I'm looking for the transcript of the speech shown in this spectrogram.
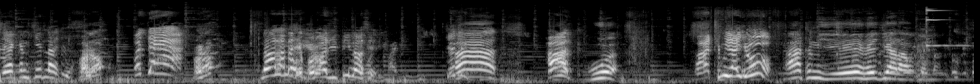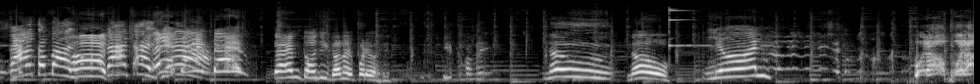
સેકન્ડ કેટલા છે? પચાસ. ના ના ના નહીં ભરવા જીતી ના છે. હાથ. હાથ ઓ આઠમી આવ્યો આઠમી એ હે આવતા. આવતો આવો તો બાલ. કાકા જા. ટાઈમ તો હજી ઘણો પડ્યો છે. નવ. નવ. લોન. પૂરો પૂરો.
